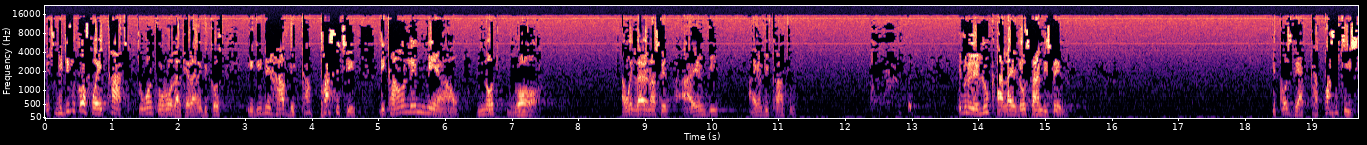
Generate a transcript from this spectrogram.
It will be difficult for a cat to want to roar like a lion because he didn't have the capacity. He can only meow, not roar. And when the lion said, I envy, I envy cattle. Even though they look alike, they don't sound the same because their capacities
